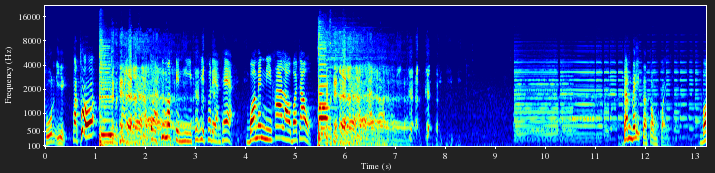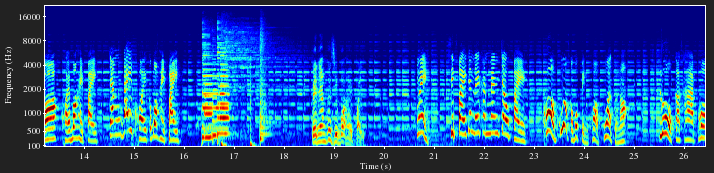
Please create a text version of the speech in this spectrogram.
ซูนอีกปะโถเจ้าคือมาเป็นหนี้ผู้ผิดผู้แดนแท้บ่แม่นหนี้ค่าเราบ่เจ้า จังได้ก็ต้องไป บ่ข่อยบ่ให้ไป จังได้ข่อยก็บ่ให้ไป เป็นหยังคือสิบ่ให้ไป เฮ้ยสิไปจังไดคันแม่นเจ้าไป ครอบครัวก็บ่เป็นครอบครัวตัวเนาะ ลูกก็ขาดพอ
